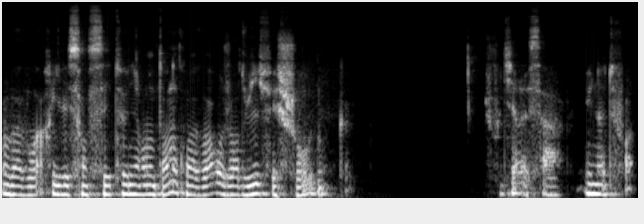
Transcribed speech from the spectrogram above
On va voir, il est censé tenir longtemps, donc on va voir. Aujourd'hui, il fait chaud, donc je vous dirai ça une autre fois.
